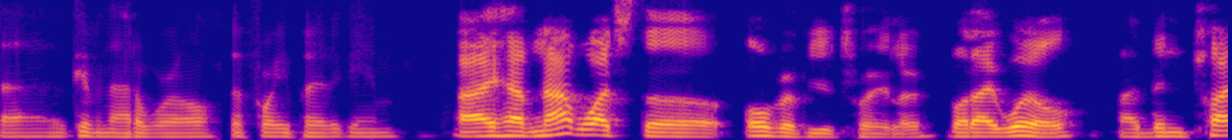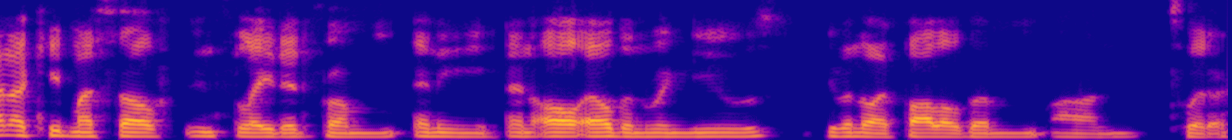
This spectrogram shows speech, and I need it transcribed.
uh, giving that a whirl before you play the game. I have not watched the overview trailer, but I will. I've been trying to keep myself insulated from any and all Elden Ring news, even though I follow them on Twitter.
